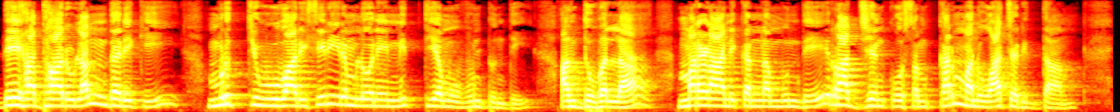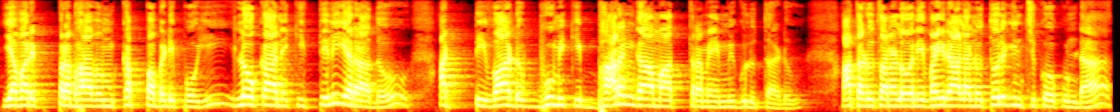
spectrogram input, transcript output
దేహధారులందరికీ మృత్యువు వారి శరీరంలోనే నిత్యము ఉంటుంది. అందువల్ల మరణానికన్నా ముందే రాజ్యం కోసం కర్మను ఆచరిద్దాం. ఎవరి ప్రభావం కప్పబడిపోయి లోకానికి తెలియరాదో అట్టివాడు భూమికి భారంగా మాత్రమే మిగులుతాడు. అతడు తనలోని వైరాలను తొలగించుకోకుండా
